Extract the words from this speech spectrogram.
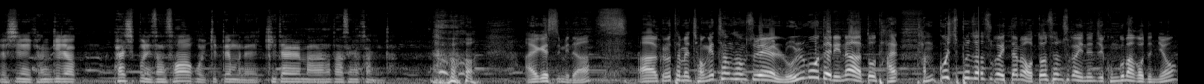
열심히 경기력 80분 이상 소화하고 있기 때문에 기대할 만하다고 생각합니다. 알겠습니다. 아 그렇다면 정해창 선수의 롤 모델이나 또 다, 닮고 싶은 선수가 있다면 어떤 선수가 있는지 궁금하거든요.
